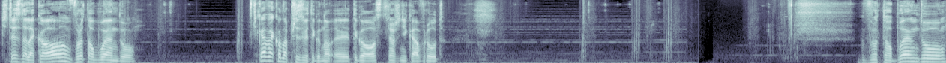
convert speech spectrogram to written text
Czy to jest daleko? Wrota obłędu. Ciekawe jak ona przyzwie tego, no, e, tego strażnika wrót. Wrota obłędu.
